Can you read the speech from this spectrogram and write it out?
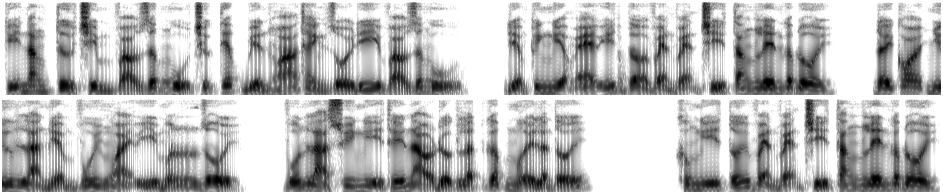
Kỹ năng từ chìm vào giấc ngủ trực tiếp biến hóa thành rồi đi vào giấc ngủ, điểm kinh nghiệm e ít tờ vẹn vẹn chỉ tăng lên gấp đôi, đây coi như là niềm vui ngoại ý muốn rồi, vốn là suy nghĩ thế nào được lật gấp 10 lần tới. Không nghĩ tới vẹn vẹn chỉ tăng lên gấp đôi,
